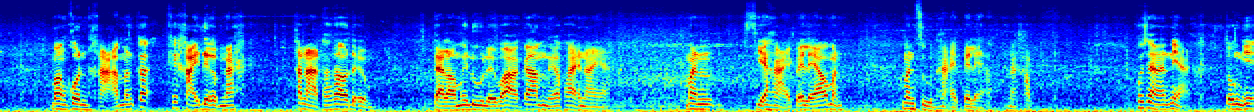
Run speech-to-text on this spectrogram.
50บางคนขามันก็คล้ายๆเดิมนะ ขนาดเท่าๆเดิม แต่เราไม่รู้เลยว่ากล้ามเนื้อภายในอะมันเสียหายไปแล้วมันมันสูญหายไปแล้วนะครับ เพราะฉะนั้นเนี่ยตรงนี้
